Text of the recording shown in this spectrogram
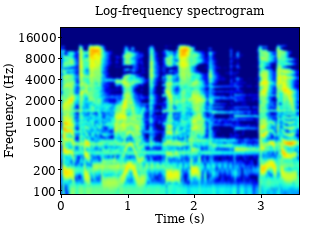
but he smiled and said, Thank you.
